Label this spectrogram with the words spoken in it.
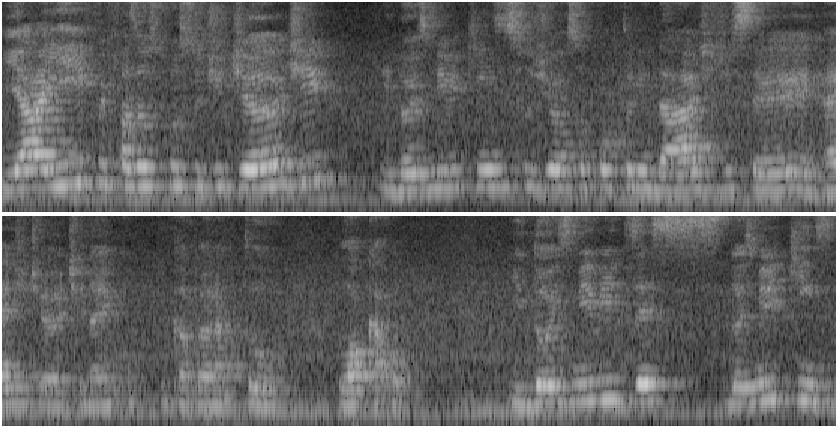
E aí fui fazer os cursos de Judge em 2015 surgiu essa oportunidade de ser head judge né, em campeonato local. E 2015,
